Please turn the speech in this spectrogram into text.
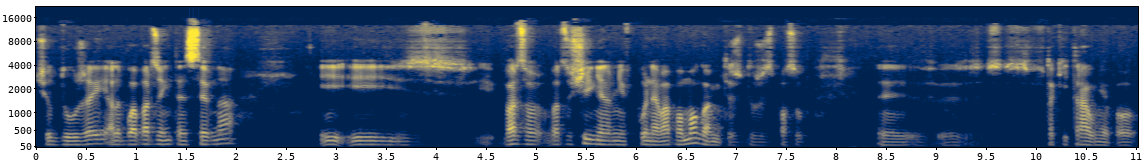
ciut dłużej, ale była bardzo intensywna i, i, i bardzo, bardzo silnie na mnie wpłynęła. Pomogła mi też w duży sposób y, w, takiej traumie po,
